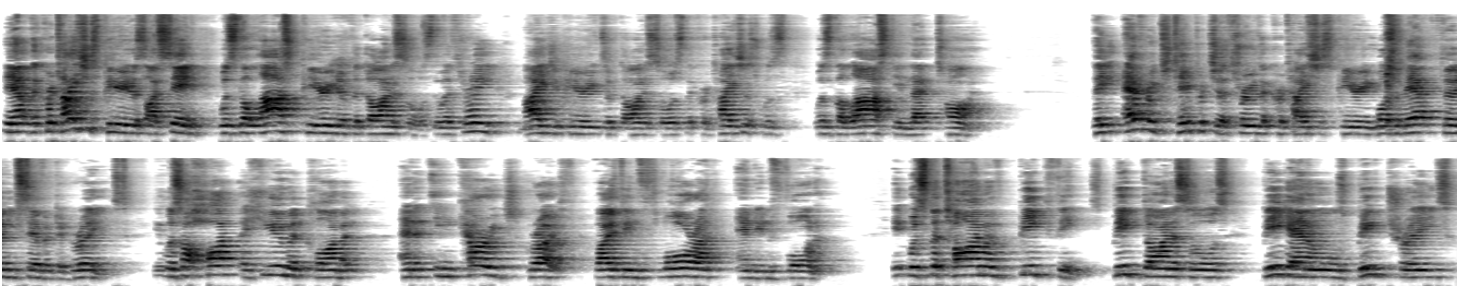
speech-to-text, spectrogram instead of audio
Now, the Cretaceous period, as I said, was the last period of the dinosaurs. There were three major periods of dinosaurs. The Cretaceous was, was the last in that time. The average temperature through the Cretaceous period was about 37 degrees. It was a hot, a humid climate, and it encouraged growth both in flora and in fauna. It was the time of big things, big dinosaurs, big animals, big trees,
